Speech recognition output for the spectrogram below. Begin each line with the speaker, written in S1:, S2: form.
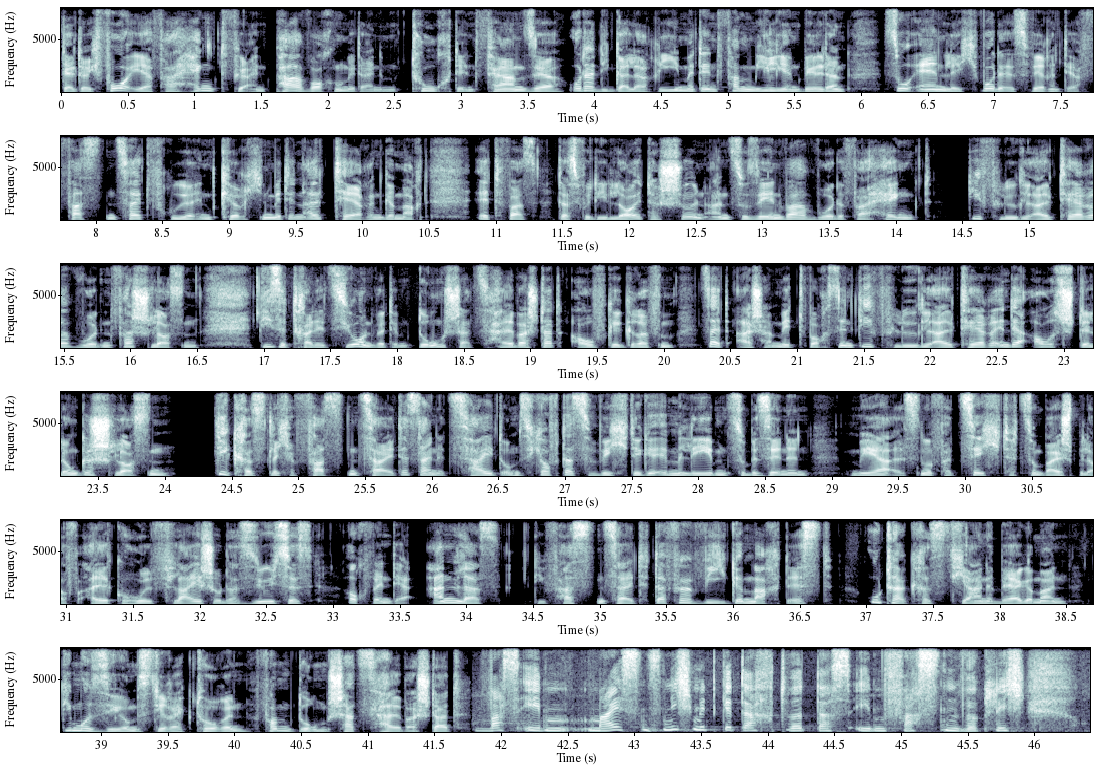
S1: Stellt euch vor, ihr verhängt für ein paar Wochen mit einem Tuch den Fernseher oder die Galerie mit den Familienbildern. So ähnlich wurde es während der Fastenzeit früher in Kirchen mit den Altären gemacht. Etwas, das für die Leute schön anzusehen war, wurde verhängt. Die Flügelaltäre wurden verschlossen. Diese Tradition wird im Domschatz Halberstadt aufgegriffen. Seit Aschermittwoch sind die Flügelaltäre in der Ausstellung geschlossen. Die christliche Fastenzeit ist eine Zeit, um sich auf das Wichtige im Leben zu besinnen. Mehr als nur Verzicht, zum Beispiel auf Alkohol, Fleisch oder Süßes, auch wenn der Anlass, die Fastenzeit, dafür wie gemacht ist. Uta Christiane Bergemann, die Museumsdirektorin vom Domschatz Halberstadt.
S2: Was eben meistens nicht mitgedacht wird, dass eben Fasten wirklich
